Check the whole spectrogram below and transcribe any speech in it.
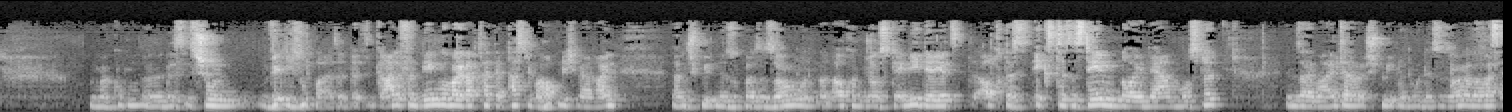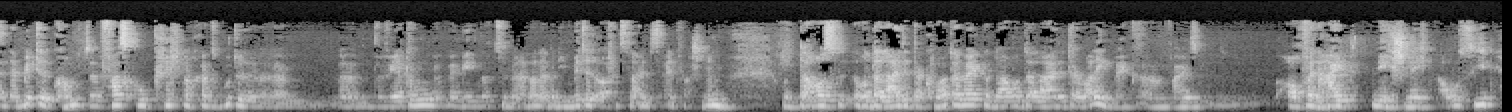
Mal gucken, also das ist schon wirklich super. Also das, gerade von dem, wo man gedacht hat, der passt überhaupt nicht mehr rein, ähm, spielt eine super Saison und, und auch in Joe Staley, der jetzt auch das x-te System neu lernen musste. In seinem Alter spielt eine gute Saison, aber was in der Mitte kommt, äh, Fasco kriegt noch ganz gute ähm, äh, Bewertungen im Gegensatz zu den anderen, aber die Mitte der Offense Line ist einfach schlimm. Und daraus, darunter leidet der Quarterback und darunter leidet der Running Back, äh, weil auch wenn Hyde nicht schlecht aussieht,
